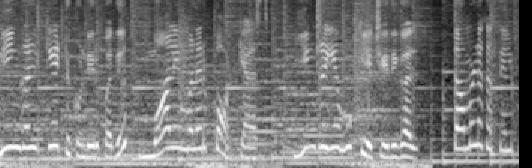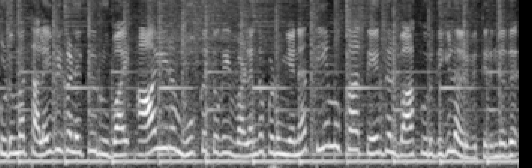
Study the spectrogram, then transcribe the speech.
நீங்கள் கேட்டுக்கொண்டிருப்பது மாலைமலர் பாட்காஸ்ட். இன்றைய முக்கிய செய்திகள். தமிழகத்தில் குடும்ப தலைவிகளுக்கு ரூபாய் ஆயிரம் ஊக்கத்தொகை வழங்கப்படும் என திமுக தேர்தல் வாக்குறுதியில் அறிவித்திருந்தது.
